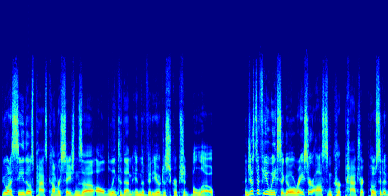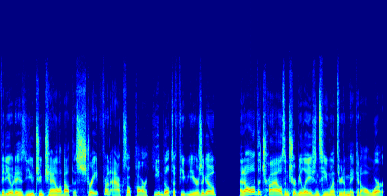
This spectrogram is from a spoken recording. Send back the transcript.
If you want to see those past conversations, uh, I'll link to them in the video description below. And just a few weeks ago, racer Austin Kirkpatrick posted a video to his YouTube channel about the straight front axle car he built a few years ago and all of the trials and tribulations he went through to make it all work.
